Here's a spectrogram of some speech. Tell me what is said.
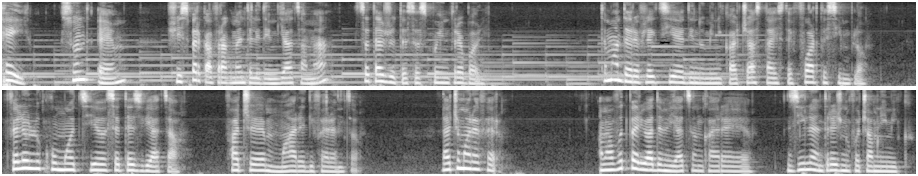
Hei, sunt M și sper ca fragmentele din viața mea să te ajute să spui întrebări. Tema de reflexie din duminica aceasta este foarte simplă. Felul cum îți setezi viața face mare diferență. La ce mă refer? Am avut perioade în viață în care zile întregi nu făceam nimic.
